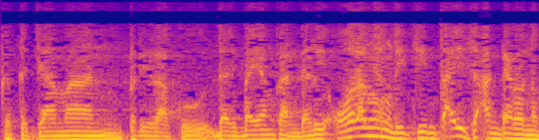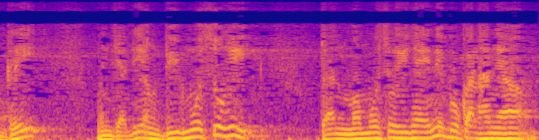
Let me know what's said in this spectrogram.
kekejaman perilaku dari bayangkan dari orang yang dicintai seantero negeri menjadi yang dimusuhi dan memusuhinya ini bukan hanya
